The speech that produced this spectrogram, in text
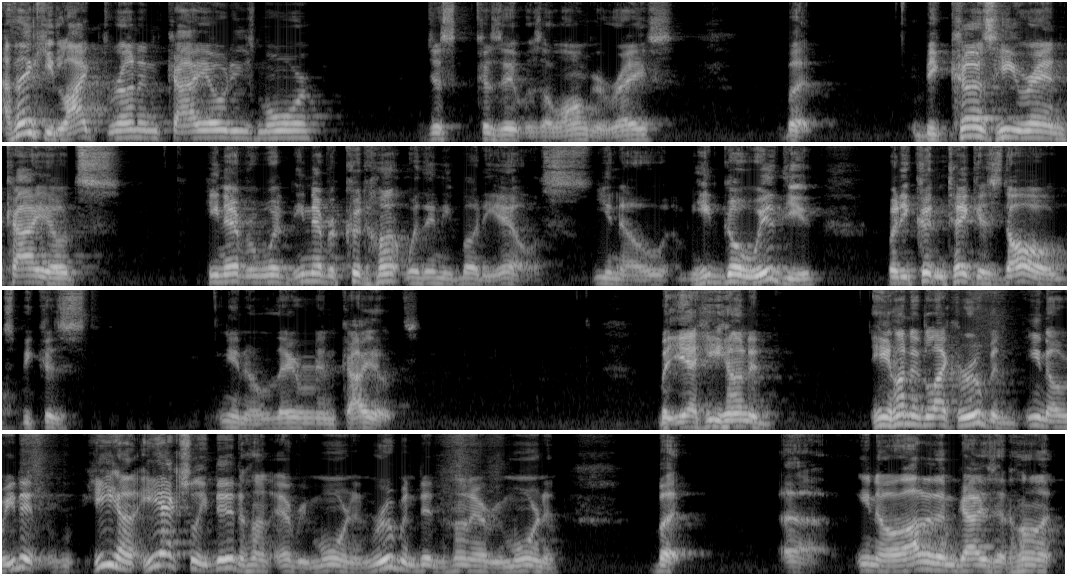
I think he liked running coyotes more just because it was a longer race. But because he ran coyotes, he never would he never could hunt with anybody else. You know, I mean, he'd go with you, but he couldn't take his dogs because you know they were in coyotes. But yeah, he hunted he hunted like Ruben. You know, he didn't. He he actually did hunt every morning. Ruben didn't hunt every morning, but uh, you know, a lot of them guys that hunt,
